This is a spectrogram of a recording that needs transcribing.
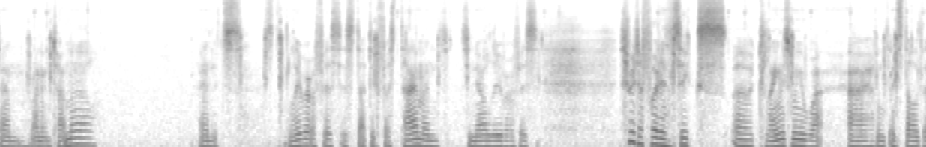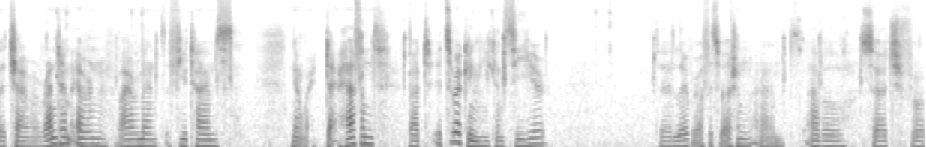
then run in terminal. And it's LibreOffice is starting first time and see now LibreOffice 3.46 uh, claims me I haven't installed a Java runtime environment a few times no I haven't but it's working you can see here the LibreOffice version and I will search for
